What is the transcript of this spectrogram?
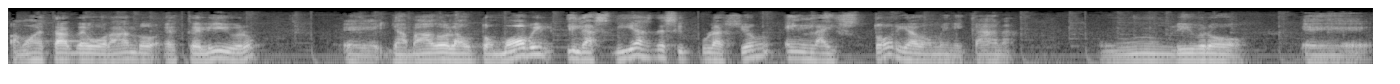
Vamos a estar devorando este libro. eh, llamado El automóvil y las vías de circulación en la historia dominicana. Un libro eh,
